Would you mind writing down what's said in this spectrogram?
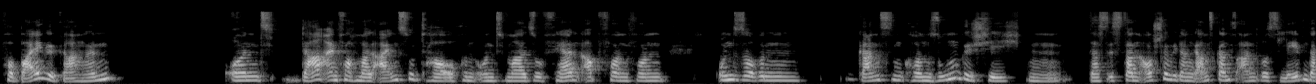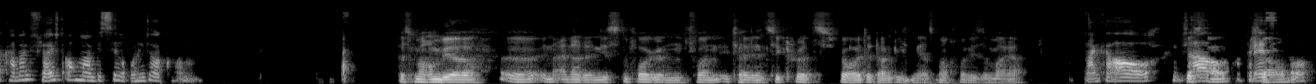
vorbeigegangen. Und da einfach mal einzutauchen und mal so fernab von, von unseren ganzen Konsumgeschichten, das ist dann auch schon wieder ein ganz, ganz anderes Leben. Da kann man vielleicht auch mal ein bisschen runterkommen. Das machen wir äh, in einer der nächsten Folgen von Italian Secrets. Für heute danke ich Ihnen erstmal, Frau Wiesemeyer. Danke auch. Ciao. Presto. Ciao.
